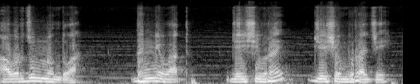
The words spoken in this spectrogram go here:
आवर्जून नोंदवा. धन्यवाद. जय शिवराय जय शंभूराजे.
